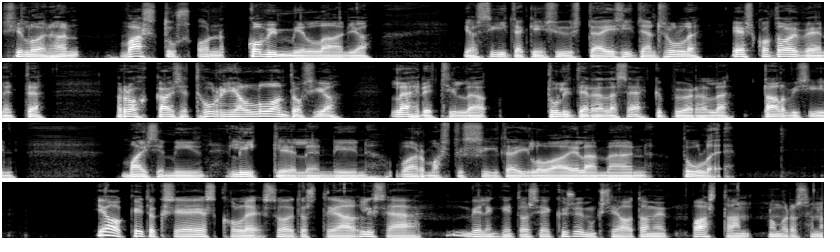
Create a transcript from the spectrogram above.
Silloinhan vastus on kovimmillaan ja, ja siitäkin syystä esitän sulle Esko toiveen, että rohkaiset hurjan luontos ja lähdet sillä tuliterällä sähköpyörällä talvisiin maisemiin liikkeelle, niin varmasti siitä iloa elämään tulee. Joo, kiitoksia Eskolle soitosta ja lisää mielenkiintoisia kysymyksiä otamme vastaan numerossa 020317600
